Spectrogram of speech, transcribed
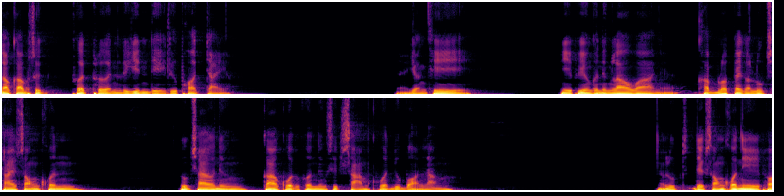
เราก็รู้สึกเพลิดเพลินหรือยินดีหรือพอใจ อย่างที่มีพี่คนหนึ่งเล่าว่าเนี่ยขับรถไปกับลูกชายสองคน ลูกชายคนหนึ่งเก้าขวบอีกคนหนึ่งสิบสามขวบอยู่เบาะหลัง ลูกเด็กสองคนนี่พอ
